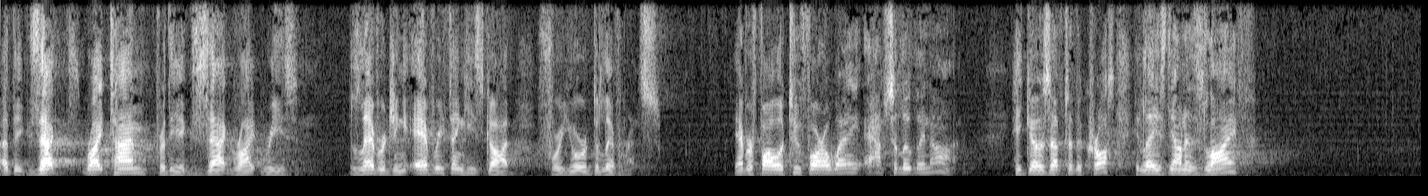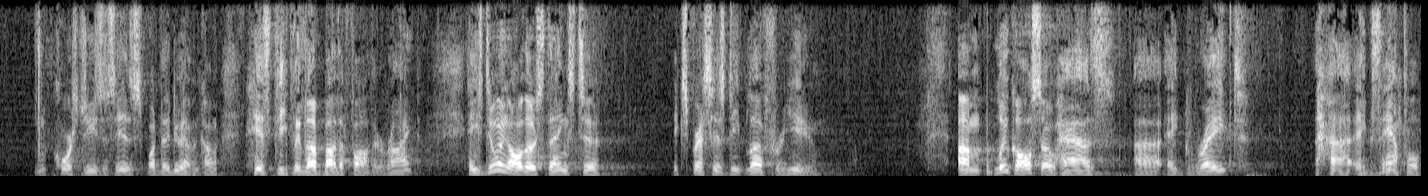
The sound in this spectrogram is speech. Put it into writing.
at the exact right time for the exact right reason, leveraging everything he's got for your deliverance. Ever follow too far away? Absolutely not. He goes up to the cross, he lays down his life. Of course, Jesus is what they do have in common. He's deeply loved by the Father, right? he's doing all those things to express his deep love for you. Um, Luke also has uh, a great uh, example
